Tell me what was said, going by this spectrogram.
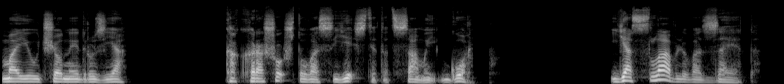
мои ученые друзья, как хорошо, что у вас есть этот самый горб. Я славлю вас за это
